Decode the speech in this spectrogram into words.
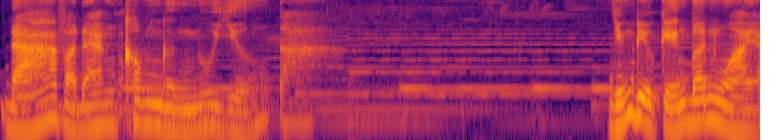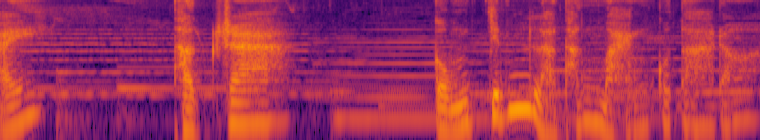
đã và đang không ngừng nuôi dưỡng ta. Những điều kiện bên ngoài ấy thật ra, cũng chính là thân mạng của ta đó.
